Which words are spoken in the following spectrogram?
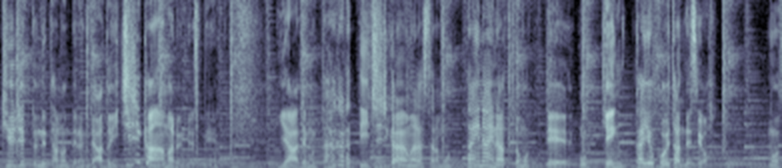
90分で頼んでるんであと1時間余るんですね。いやでもだからって1時間余らせたらもったいないなと思ってもう限界を超えたんですよ。もう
